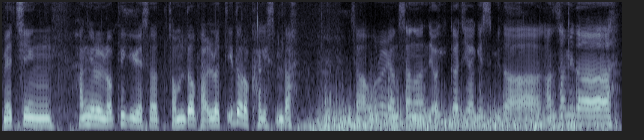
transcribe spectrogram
매칭 확률을 높이기 위해서 좀 더 발로 뛰도록 하겠습니다. 자, 오늘 영상은 여기까지 하겠습니다. 감사합니다.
